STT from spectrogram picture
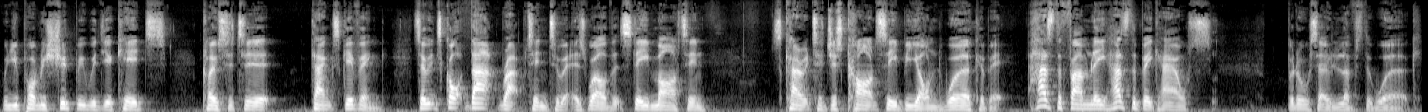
when you probably should be with your kids closer to Thanksgiving? So it's got that wrapped into it as well that Steve Martin's character just can't see beyond work a bit. Has the family, has the big house, but also loves the work.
